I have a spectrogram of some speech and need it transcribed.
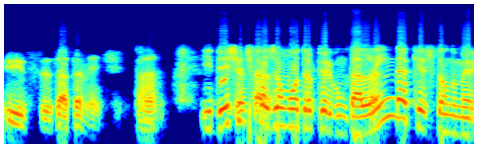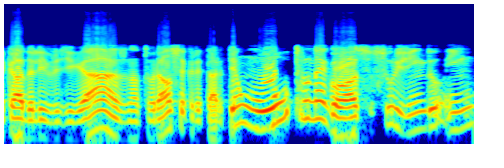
Isso, exatamente. Tá. E deixa eu te fazer uma outra pergunta. Além da questão do mercado livre de gás natural, secretário, tem um outro negócio surgindo em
